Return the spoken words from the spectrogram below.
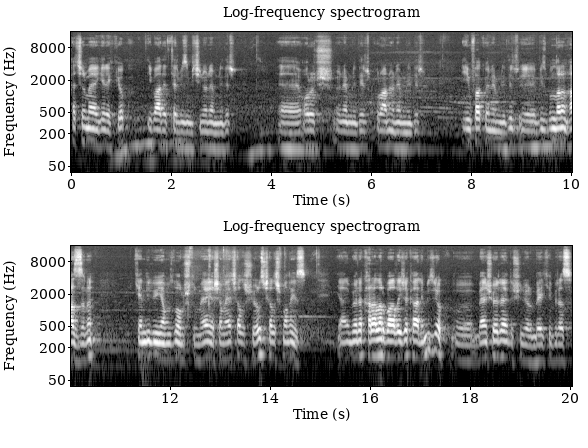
kaçırmaya gerek yok. İbadetler bizim için önemlidir. E, oruç önemlidir, Kur'an önemlidir infak önemlidir. Ee, Biz bunların hazzını kendi dünyamızda oluşturmaya, yaşamaya çalışıyoruz, çalışmalıyız. Yani böyle karalar bağlayacak halimiz yok. Ee, Ben şöyle düşünüyorum, belki biraz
